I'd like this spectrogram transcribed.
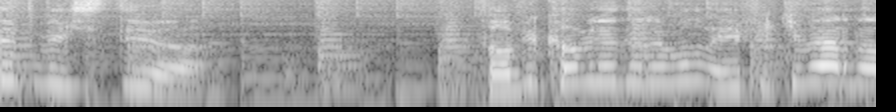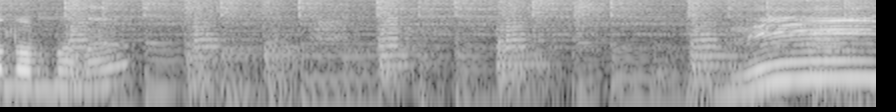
etmek istiyor. Tabii kabul ederim oğlum. F2 verdi adam bana. Ne?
